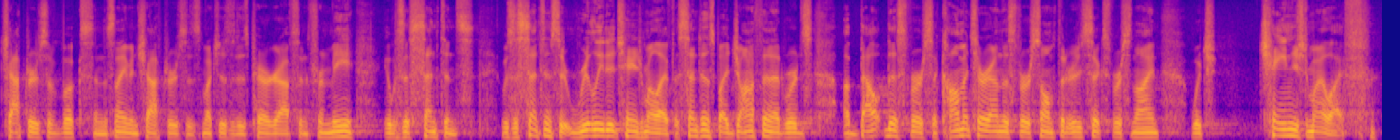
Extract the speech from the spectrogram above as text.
chapters of books, and it's not even chapters as much as it is paragraphs. And for me, it was a sentence. It was a sentence that really did change my life. A sentence by Jonathan Edwards about this verse, a commentary on this verse, Psalm 36, verse 9, which changed my life.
